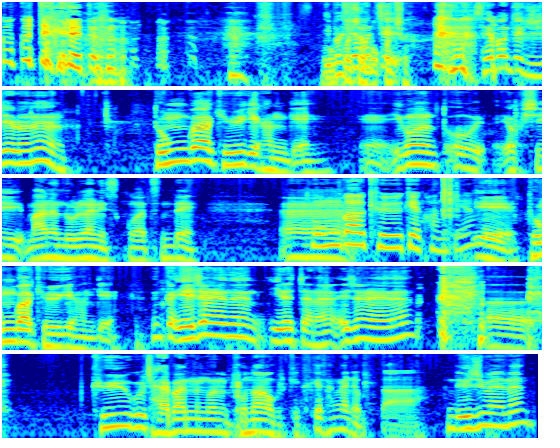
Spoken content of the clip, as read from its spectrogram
꿋꿋해 그래도. 못 이번 세 고쳐, 못 번째 고쳐. 세 번째 주제로는 돈과 교육의 관계 예, 이거는 또 역시 많은 논란이 있을 것 같은데 어, 돈과 교육의 관계요? 예, 돈과 교육의 관계. 그러니까 예전에는 이랬잖아요. 예전에는 어, 교육을 잘 받는 건 돈하고 그렇게 크게 상관이 없다. 근데 요즘에는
